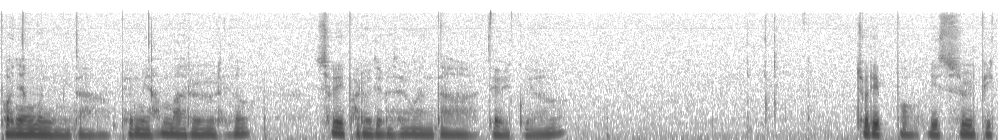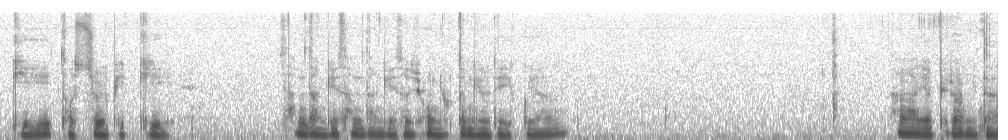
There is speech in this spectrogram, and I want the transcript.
번역문입니다. 뱀이 한 말을 해서 술이 발효되면 사용한다 되어 있고요. 조리법, 밑술 빚기, 덧술 빚기 3단계, 3단계에서 총 6단계로 되어 있고요. 항아리가 필요합니다.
